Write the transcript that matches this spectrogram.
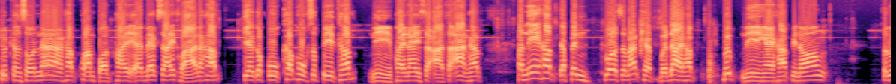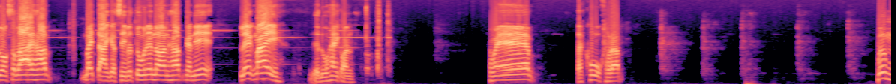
ชุดคอนโซลหน้าครับ ความปลอดภัยแอร์แบ็กซ้ายขวานะครับ กียร์กระปุกครับ6สปีดครับ นี่ภายในสะอาดสะอ้านครับคันนี้ครับจะเป็นตัวสมาร์ทแคปเปิดได้ครับปึ๊บนี่ไงครับ พี่น้องสะดวกสบายครับ ไม่ต่างจากสีประตูแน่นอนครับคันนี้เลขไม่ เดี๋ยวดูให้ก่อนแวบตะคู่ครับปึ้ม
